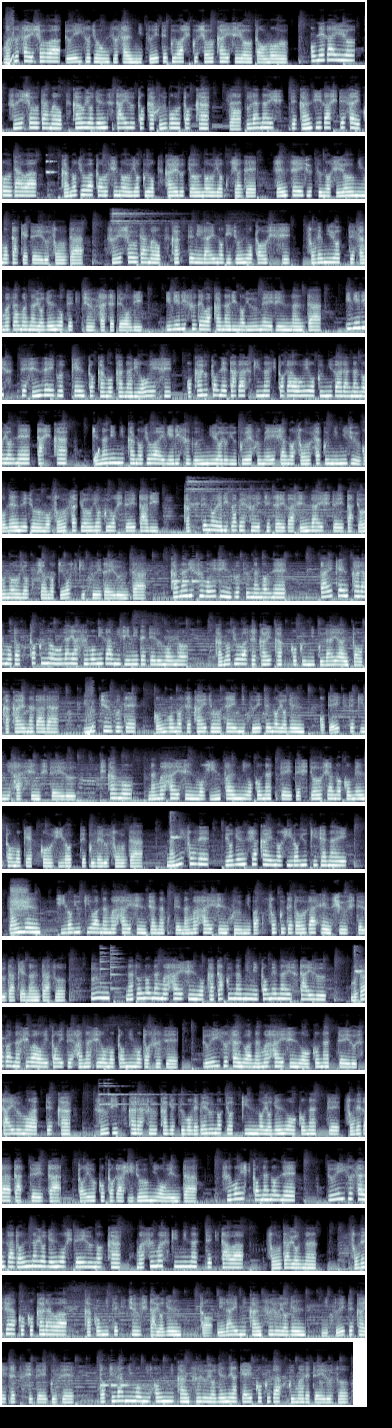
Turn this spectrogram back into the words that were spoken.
まず最初は、ルイーズ・ジョーンズさんについて詳しく紹介しようと思う。お願いよ、水晶玉を使う予言スタイルとか風貌とか、ザ・占い師って感じがして最高だわ。彼女は投資能力を使える超能力者で、先生術の使用にも長けているそうだ。水晶玉を使って未来のビジョンを投資し、それによって様々な予言を的中させており、イギリスではかなりの有名人なんだ。イギリスって心霊物件とかもかなり多いし、オカルトネタが好きな人が多いお国柄なのよね、確か。ちなみに彼女はイギリス軍による行方不明者の捜索に25年以上も捜査協力をしていたり、かつてのエリザベス1世が信頼していた超能力者の血を引き継いでいるんだ。かなりすごい人物なのね。外見からも独特のオーラや凄みが滲み出てるもの。彼女は世界各国にクライアントを抱えながら、YouTube で今後の世界情勢についての予言を定期的に発信している。しかも、生配信も頻繁に行っていて視聴者のコメントも結構拾ってくれるそうだ。何それ、予言者界のひろゆきじゃない。残念、ひろゆきは生配信じゃなくて生配信風に爆速で動画編集してるだけなんだぞ。うーん、謎の生配信をかたくなに認めないスタイル。無駄話は置いといて話を元に戻すぜ。ルイーズさんは生配信を行っているスタイルもあってか、数日から数ヶ月後レベルの直近の予言を行って、それが当たっていた、ということが非常に多いんだ。すごい人なのね。ルイーズさんがどんな予言をしているのか、ますます気になってきたわ。そうだよな。それじゃあここからは、過去に的中した予言、と未来に関する予言、について解説していくぜ。どちらにも日本に関する予言や警告が含まれているぞ。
